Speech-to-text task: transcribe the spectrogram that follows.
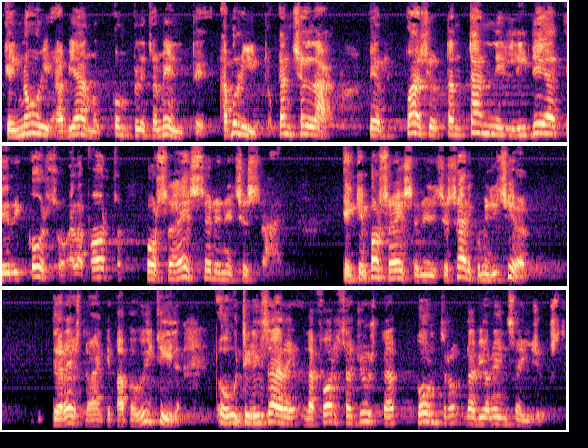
che noi abbiamo completamente abolito, cancellato per quasi 80 anni l'idea che il ricorso alla forza possa essere necessario e che possa essere necessario, come diceva del resto anche Papa Wojtyla, utilizzare la forza giusta contro la violenza ingiusta.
